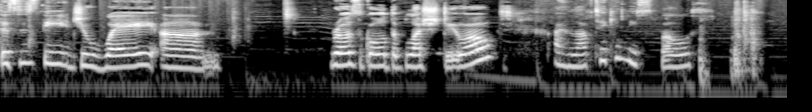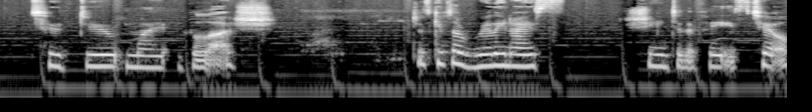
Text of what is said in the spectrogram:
This is the Jouer um, Rose Gold the Blush Duo. I love taking these both to do my blush. Just gives a really nice sheen to the face too.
